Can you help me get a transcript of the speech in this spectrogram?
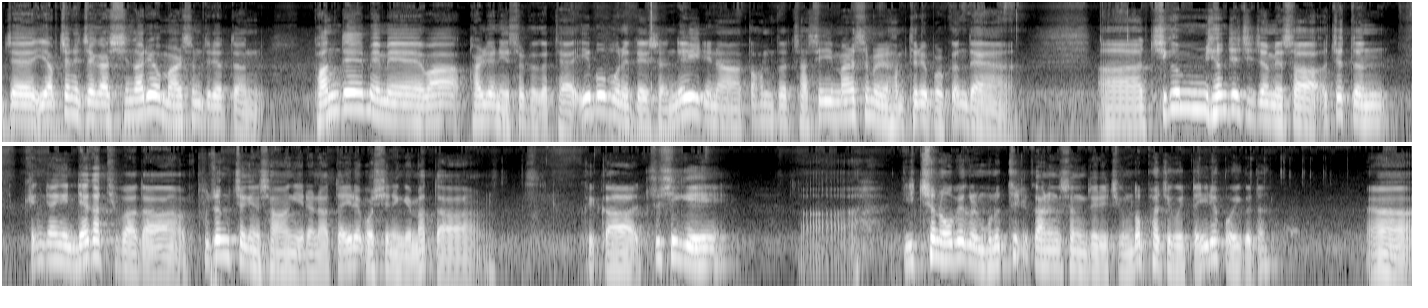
이제 이 앞전에 제가 시나리오 말씀드렸던 반대 매매와 관련이 있을 것 같아. 이 부분에 대해서 내일이나 또 한 번 더 자세히 말씀을 한번 드려볼 건데, 아, 지금 현재 지점에서 어쨌든 굉장히 네가티브하다, 부정적인 상황이 일어났다 이래 보시는 게 맞다. 그러니까 주식이 아, 2,500을 무너뜨릴 가능성들이 지금 높아지고 있다 이래 보이거든. 어,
